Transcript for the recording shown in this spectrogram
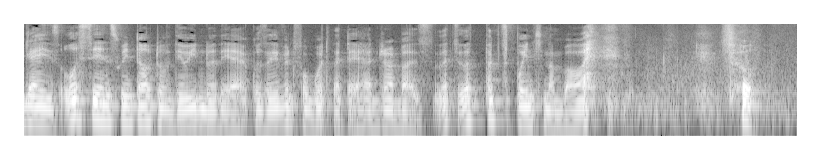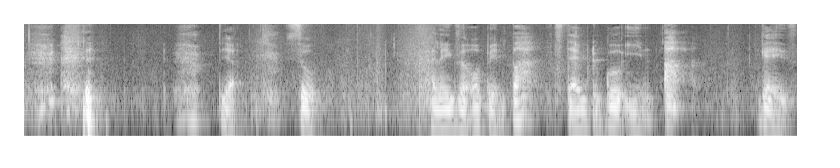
guys all sense went out of the window there because i even forgot that i had rubbers. That's that, that's point number one. So yeah. So her legs are open. Bah it's time to go in. Ah guys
